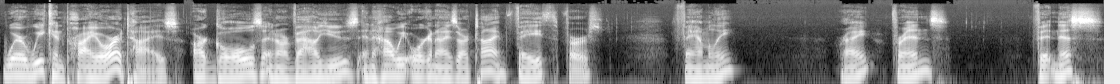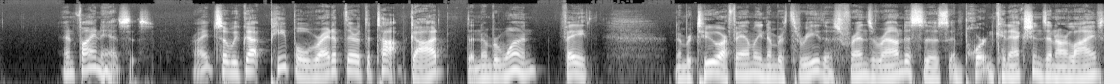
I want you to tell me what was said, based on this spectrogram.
where we can prioritize our goals and our values and how we organize our time. Faith first, family, right? Friends, fitness, and finances, right? So we've got people right up there at the top God, the number one, faith. Number two, our family. Number three, those friends around us, those important connections in our lives,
